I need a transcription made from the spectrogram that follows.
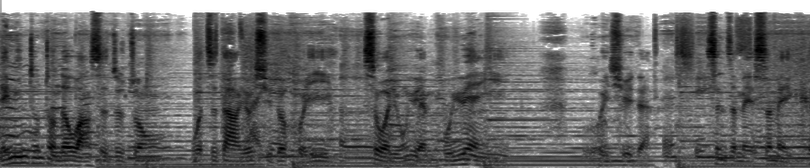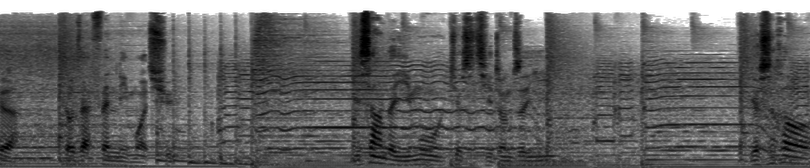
林林总总的往事之中，我知道有许多回忆是我永远不愿意回去的，甚至每时每刻都在奋力抹去。以上的一幕就是其中之一。有时候，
